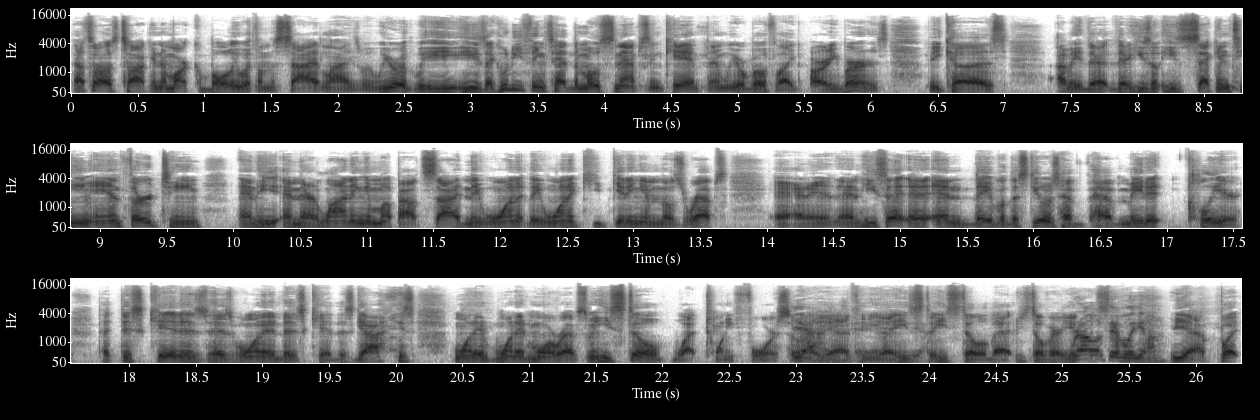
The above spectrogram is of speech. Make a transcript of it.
that's what I was talking to Mark Kaboly with on the sidelines. We were we, he's like, who do you think's had the most snaps in camp? And we were both like Artie Burns because I mean they're, they're he's he's second team and third team and he and they're lining him up outside and they want it they want to keep getting him those reps and and, and he said and, and they've the Steelers have have made it clear that this kid has has wanted this kid this guy has wanted wanted more reps. I mean he's still what 24 so Yeah, yeah, yeah I think yeah, he's he's still that he's still very. Relatively young. Yeah, but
